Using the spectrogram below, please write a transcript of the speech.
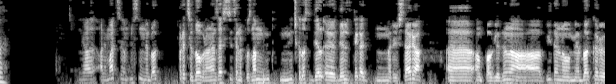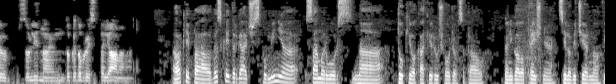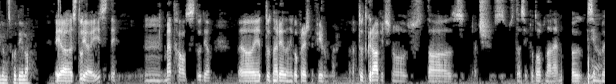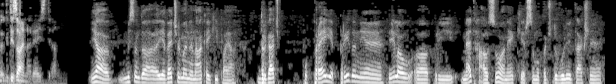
Ja, animacija mislim, je bila precej dobro. Ne? Zdaj sicer ne poznam nič, kaj dosti del, eh, del tega režiserja, eh, ampak glede na videno mi je bila kar solidna in dokaj dobro izpeljana. Ne? Ok, pa ves kaj drugač spominja Summer Wars na Tokio, kak je Ruš Hojo, se pravi na njegovo prejšnje celovečerno filmsko delo. Ja, studio je isti, mm, Madhouse studio uh, je tudi naredil njegov prejšnji film. Ne tudi grafično sta, pač, sta si podobna. Ne? Mislim, ja. dizajner je isti. Ja. ja, mislim, da je več ali manj enaka ekipa. Ja. Drugač, poprej je preden je delal uh, pri Madhouseu, kjer so mu pač dovolili takšne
